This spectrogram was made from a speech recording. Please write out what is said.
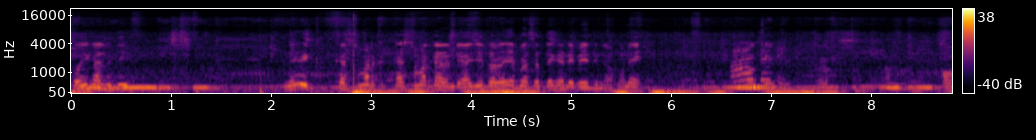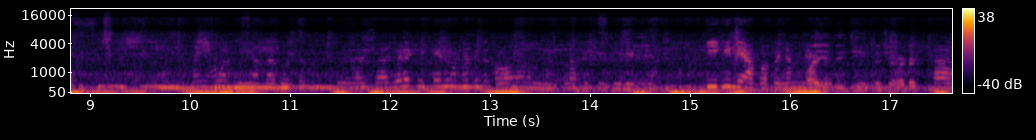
ਕੋਈ ਗੱਲ ਨਹੀਂ ਜੀ। ਨਹੀਂ ਇੱਕ ਕਸਟਮਰ ਕਸਟਮਰ ਕਰਨ ਦੇ ਆ ਜੇ ਥੋੜਾ ਜਿਹਾ ਬਸ ਅੱਧੇ ਘੰਟੇ ਭੇਜ ਦੇਣਾ ਹੁਣੇ। ਆਂਦਾ ਓਕੇ ਨਹੀਂ। ਕਾਫੀ ਨਹੀਂ ਹੋਰ ਨਹੀਂ ਆਂਦਾ ਕੋਈ ਅੱਛਾ ਜਿਹੜੇ ਕੀਤੇ ਨੇ ਉਹਨਾਂ ਦੀ ਦਿਖਾਓ ਹੁਣ ਮੈਨੂੰ ਭਲਾ ਕੀ ਦੇਖਿਆ। ਕੀ ਕੀ ਲਿਆ ਆਪਾਂ ਪਹਿਲਾਂ ਮੈਨੂੰ ਭਾਈ ਦੀ ਜੀਨ ਤੇ ਸ਼ਰਟ ਹਾਂ।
